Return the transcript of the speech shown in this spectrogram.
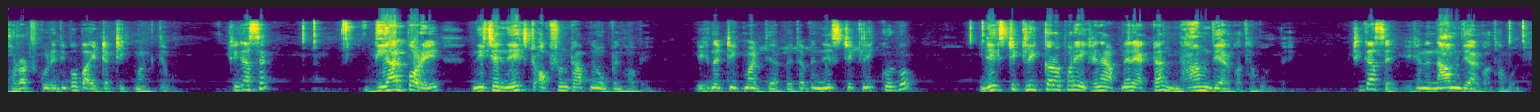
ভরাট করে দিব বা এটা ঠিক মার্ক দেব। ঠিক আছে? দেওয়ার পরে নিচে নেক্সট অপশনটা আপনার ওপেন হবে। এখানে টিক মার্ক দেওয়ার পরে। তারপরে নেক্সটে ক্লিক করব। নেক্সটে ক্লিক করার পরে এখানে আপনার একটা নাম দেওয়ার কথা বলবে। ঠিক আছে? এখানে নাম দেওয়ার কথা বলবে।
